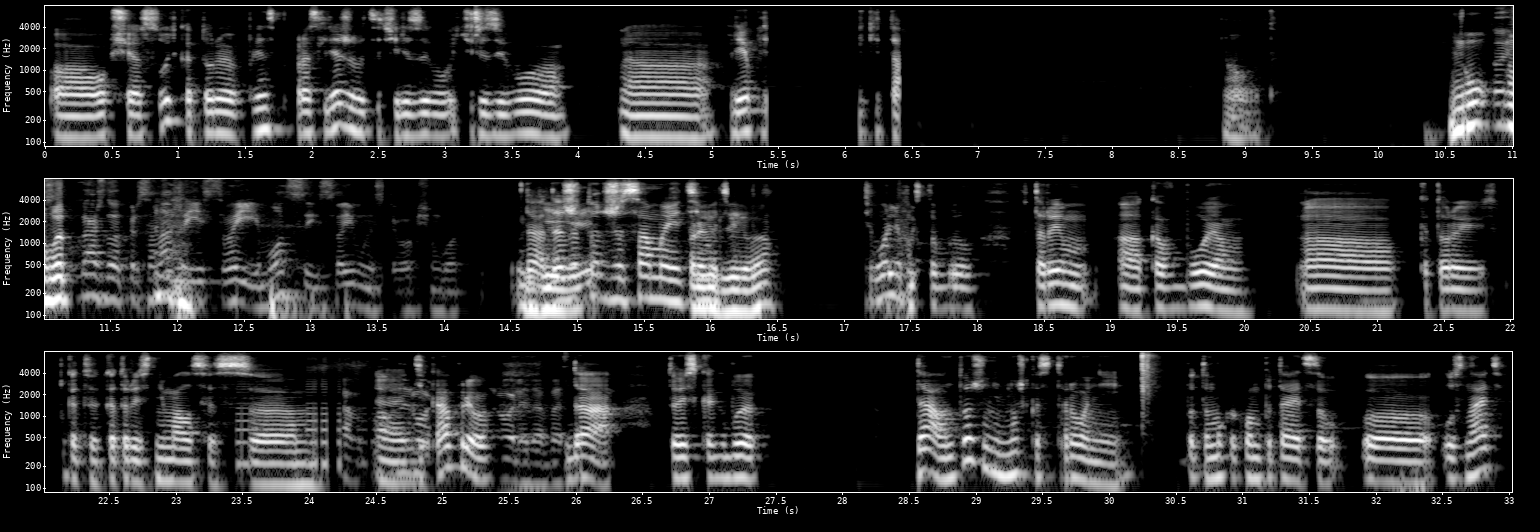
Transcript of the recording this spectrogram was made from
э, общая суть, которая, в принципе, прослеживается через его, через его э, реплики. Вот. Ну, То есть вот у каждого персонажа есть свои эмоции и свои мысли, в общем, вот. Да, даже Есть. тот же самый справедливо. Тиоли просто был вторым а, ковбоем, а, который, кото- который снимался с э, э, Ди Каприо. Роли, да, Вест. Да, то есть как бы, да, он тоже немножко сторонний, потому как он пытается э, узнать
